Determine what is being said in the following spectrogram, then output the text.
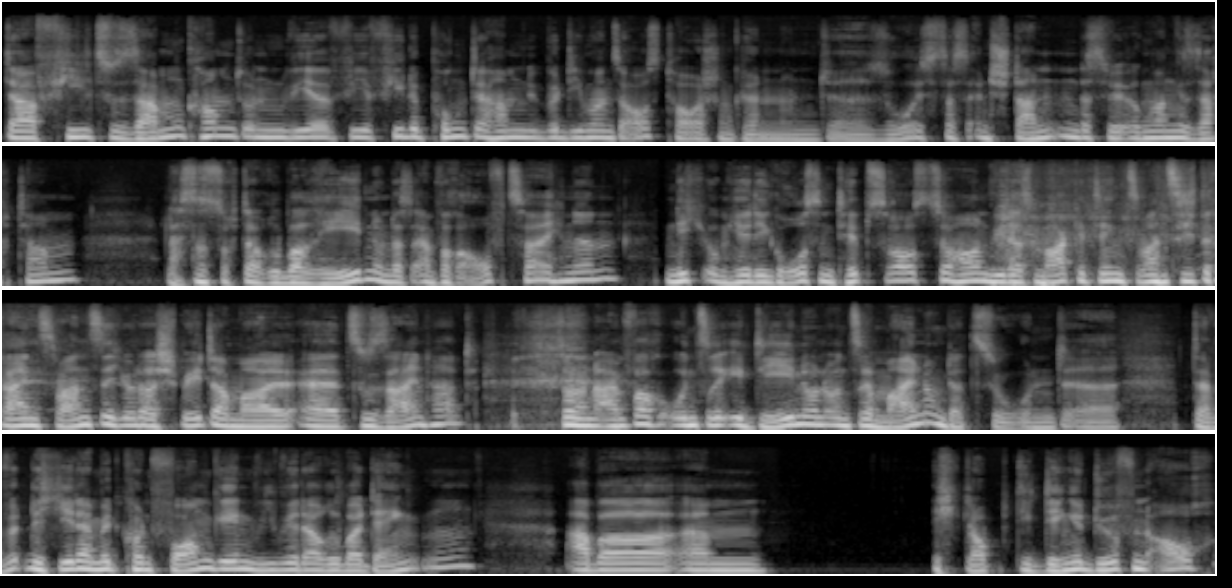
da viel zusammenkommt und wir, wir viele Punkte haben, über die wir uns austauschen können. Und äh, so ist das entstanden, dass wir irgendwann gesagt haben, lass uns doch darüber reden und das einfach aufzeichnen. Nicht um hier die großen Tipps rauszuhauen, wie das Marketing 2023 oder später mal äh, zu sein hat, sondern einfach unsere Ideen und unsere Meinung dazu. Und äh, da wird nicht jeder mit konform gehen, wie wir darüber denken. Aber ähm, ich glaube, die Dinge dürfen auch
